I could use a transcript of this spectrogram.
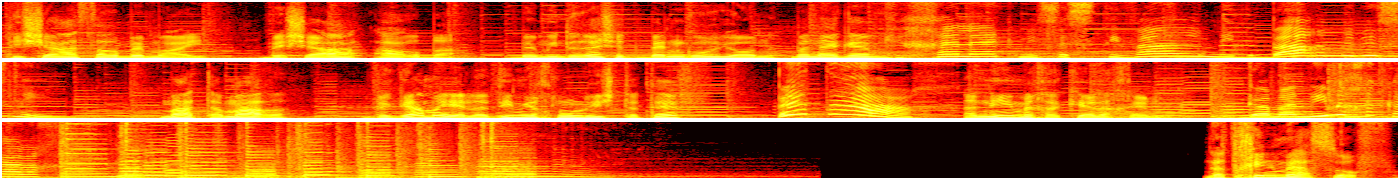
19 במאי, בשעה 4, במדרשת בן גוריון בנגב. כחלק מפסטיבל מדבר מבפנים. מה, תמר, וגם הילדים יוכלו להשתתף? בטח! אני מחכה לכם. גם אני מחכה לכם. נתחיל מהסוף.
